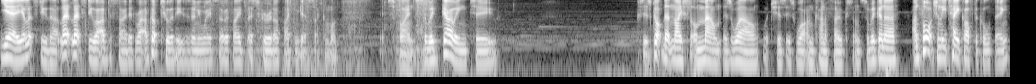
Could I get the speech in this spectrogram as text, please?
Yeah, yeah, let's do that. Let, let's do what I've decided. Right, I've got two of these anyway, so if I, I screw it up, I can get a second one. It's fine. So we're going to... Because it's got that nice little mount as well, which is, is what I'm kind of focused on. So we're going to, unfortunately, take off the cool thing.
